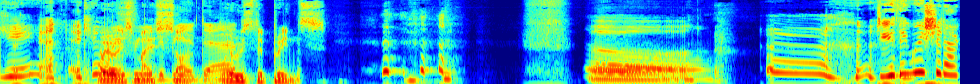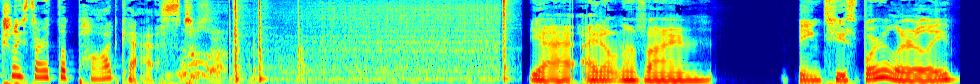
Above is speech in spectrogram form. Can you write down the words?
can't. Can't Where wait is for my you to be a son? Where is the prince? Oh. oh. Do you think we should actually start the podcast? Yeah, I don't know if I'm being too spoilerly.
